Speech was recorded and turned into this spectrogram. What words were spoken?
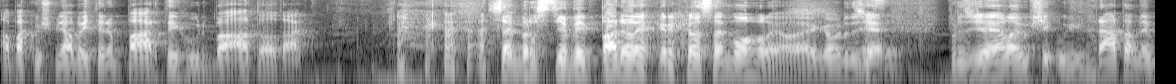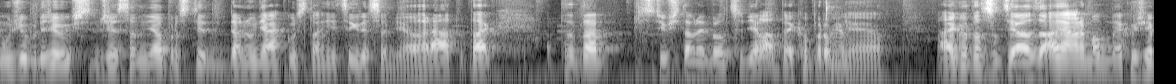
a pak už měla být jenom party, hudba a to, tak jsem prostě vypadl, jak rychle jsem mohl, jo, jako, protože, Jasně. Protože hele, už, už hrát tam nemůžu, protože už že jsem měl prostě danou nějakou stanici, kde jsem měl hrát a tak, a to, to prostě už tam nebylo co dělat, jako pro mě, jo. A jako ta socializace, a já nemám jakože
